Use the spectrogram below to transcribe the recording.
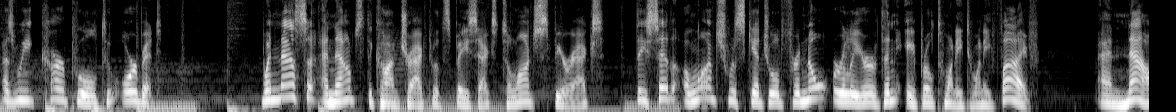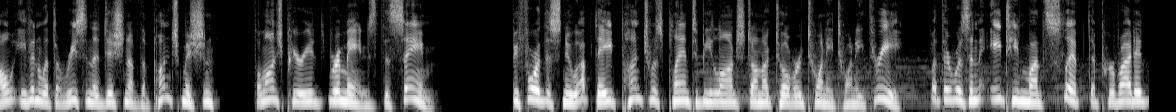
as we carpool to orbit. When NASA announced the contract with SpaceX to launch SPHEREX, they said a launch was scheduled for no earlier than April 2025. And now, even with the recent addition of the Punch mission, the launch period remains the same. Before this new update, Punch was planned to be launched on October 2023, but there was an 18 month slip that provided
